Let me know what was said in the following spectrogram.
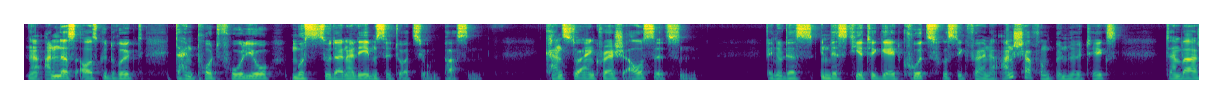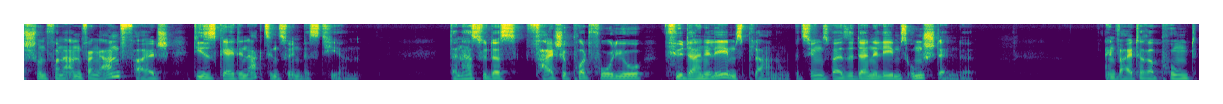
Na, anders ausgedrückt, dein Portfolio muss zu deiner Lebenssituation passen. Kannst du einen Crash aussitzen? Wenn du das investierte Geld kurzfristig für eine Anschaffung benötigst, dann war es schon von Anfang an falsch, dieses Geld in Aktien zu investieren. Dann hast du das falsche Portfolio für deine Lebensplanung bzw. deine Lebensumstände. Ein weiterer Punkt,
